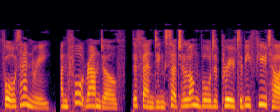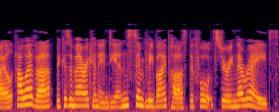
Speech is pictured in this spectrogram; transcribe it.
Fort Henry, and Fort Randolph. Defending such a long border proved to be futile, however, because American Indians simply bypassed the forts during their raids.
